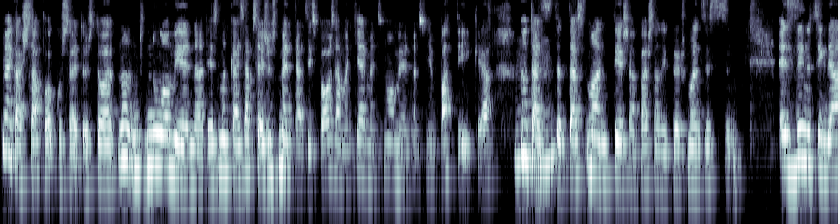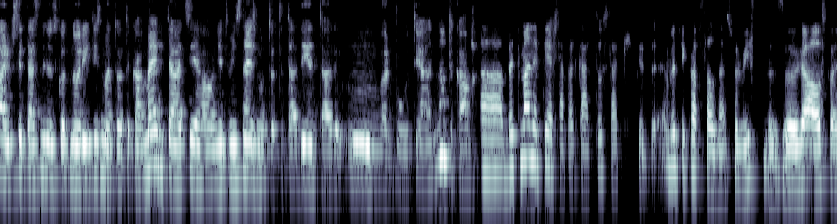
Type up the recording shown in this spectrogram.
nu, vienkārši safokusēt uz to, nu, nomierināties. Man, kā es apsēžu uz meditācijas pauzām, man ķermenis nomierinās, viņam patīk, jā. Mm -hmm. Nu, tas, tas, tas man tiešām personīgi priekš manis, es, es zinu, cik dārgas ir tās minūtes, ko no rīta izmanto tā meditācijā, un ja tu viņas neizmanto, tad tā diena tāda, mm, varbūt, jā, nu, tā kā. Uh, bet man ir tieši tāpat kā tu saki, ka bet tik apsaldināts par vistu bez uh, galvas vai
